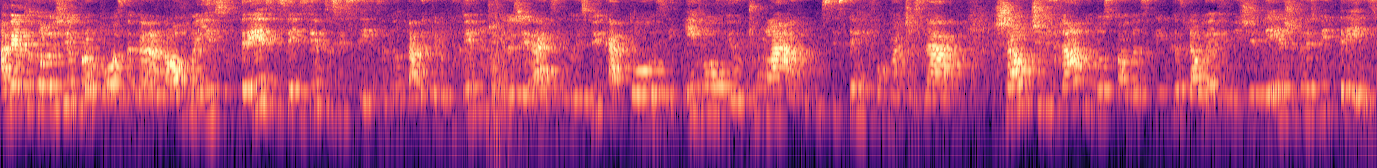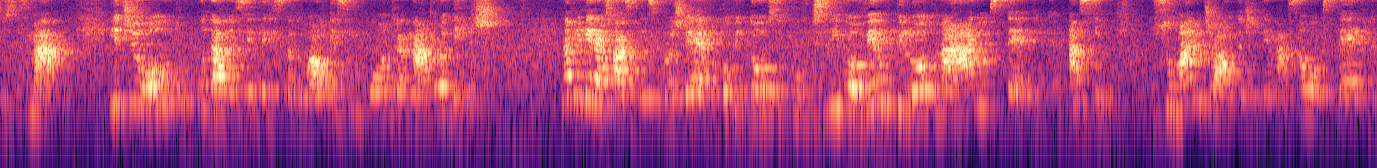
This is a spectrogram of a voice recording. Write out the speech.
A metodologia proposta pela norma ISO 13606, adotada pelo governo Gerais em 2014, envolveu, de um lado, um sistema informatizado já utilizado no Hospital das Clínicas da UFMG desde 2013, o SISMATA, e de outro, o Data Center Estadual que se encontra na Prodenge. Na primeira fase desse projeto, optou-se por desenvolver um piloto na área obstétrica. Assim, o sumário de alta de internação obstétrica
